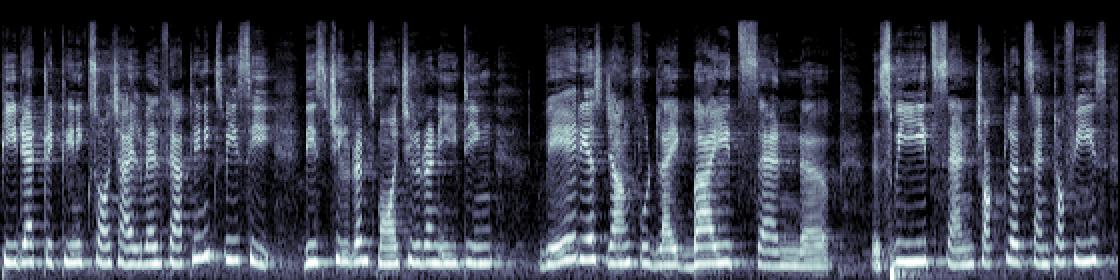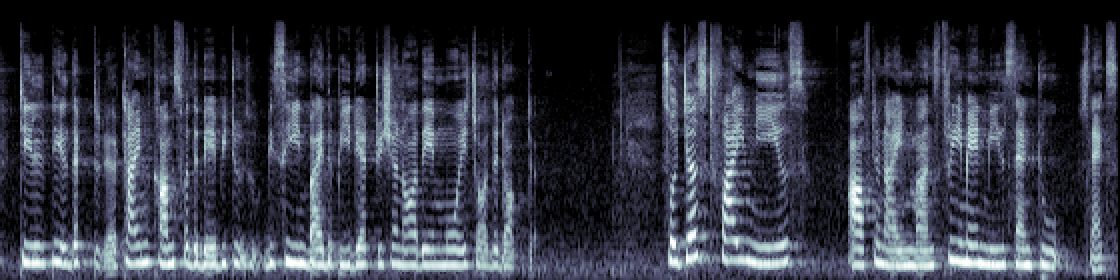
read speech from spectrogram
pediatric clinics or child welfare clinics, we see these children, small children eating various junk food like bites and uh, sweets and chocolates and toffees till, till the time comes for the baby to be seen by the pediatrician or the MOH or the doctor. So just five meals after nine months, three main meals and two snacks.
